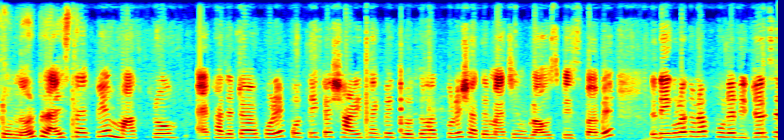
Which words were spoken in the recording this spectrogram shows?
সুন্দর। প্রাইস থাকবে মাত্র এক হাজার টাকা করে। প্রত্যেকটা শাড়ি থাকবে চোদ্দ হাত করে, সাথে ম্যাচিং ব্লাউজ পিস পাবে। যদি এগুলো তোমরা খুলে ডিটেলসে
